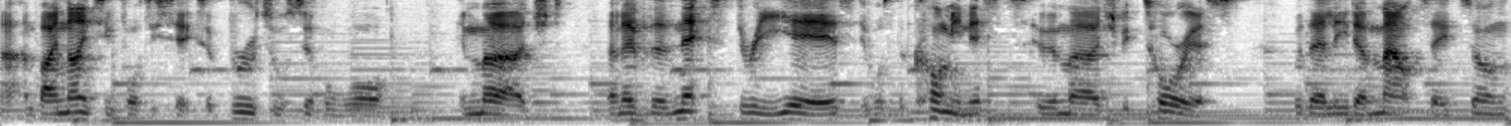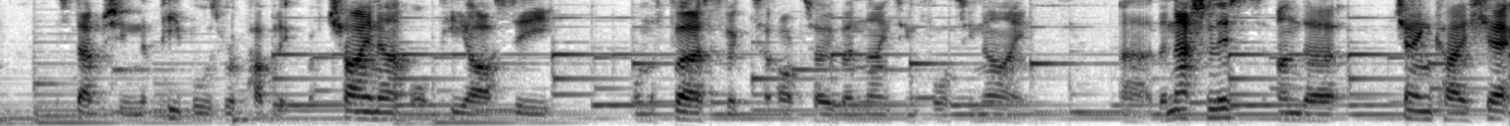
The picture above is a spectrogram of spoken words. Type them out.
Uh, and by 1946, a brutal civil war emerged. And over the next three years, it was the communists who emerged victorious, with their leader Mao Zedong establishing the People's Republic of China, or PRC, on the 1st of October 1949. Uh, the nationalists under Chiang Kai shek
